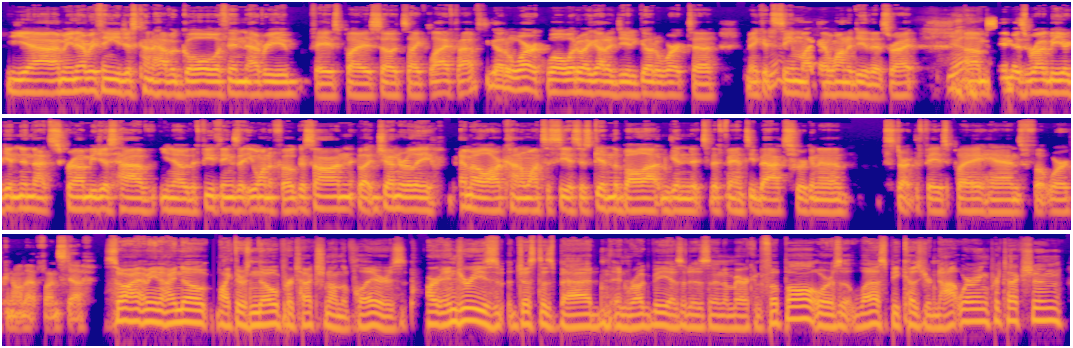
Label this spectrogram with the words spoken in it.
Yeah, I mean everything. You just kind of have a goal within every phase play. So it's like life. I have to go to work. Well, what do I got to do to go to work to make it Yeah. seem like I want to do this? Right. Yeah. Um, same as rugby, you're getting in that scrum. You just have, you know, the few things that you want to focus on. But generally, MLR kind of wants to see us just getting the ball out and getting it to the fancy backs who are going to start the phase play, hands, footwork, and all that fun stuff. So I mean, I know like there's no protection on the players. Are injuries just as bad in rugby as it is in American football, or is it less because you're not wearing protection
